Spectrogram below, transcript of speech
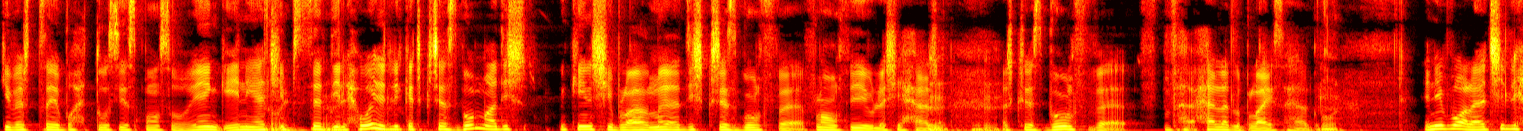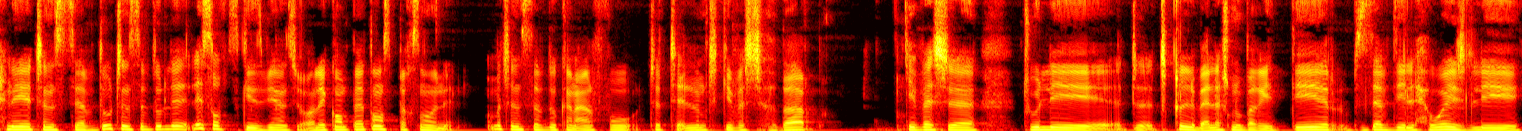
كيفاش تصايب واحد ال dossier sponsoring يعني هادشي oui. بزاف ديال الحوايج اللي كتكتسبهم. ما غاديش ما كاينش شي بلا ما غاديش تكتسبهم في في l'ENCG ولا شي حاجة. باش تكتسبهم في بحال هاد البلايص هادو. يعني voilà هادشي اللي حنايا تنستافدو تنستافدو les soft skills bien sûr les compétences personnelles هما تنستافدو كنعرفو تتعلم كيفاش تهضر كيفاش آه، تولي تقلب على شنو باغي دير. بزاف ديال الحوايج اللي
